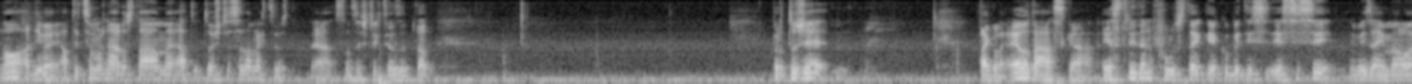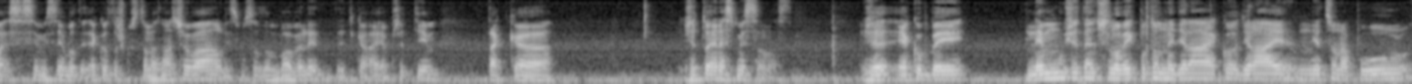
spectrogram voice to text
no a dívej, a teď se možná dostáváme, a to, to ještě se tam nechci dostat, já jsem se ještě chtěl zeptat, protože Takhle, je otázka, jestli ten full stack, jakoby ty, jestli si, mě zajímalo, jestli si myslím, nebo ty, jako trošku jsi to naznačoval, když jsme se o tom bavili teďka a já předtím, tak eh, že to je nesmysl vlastně. Že jakoby nemůže ten člověk potom nedělá jako dělá něco na půl,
